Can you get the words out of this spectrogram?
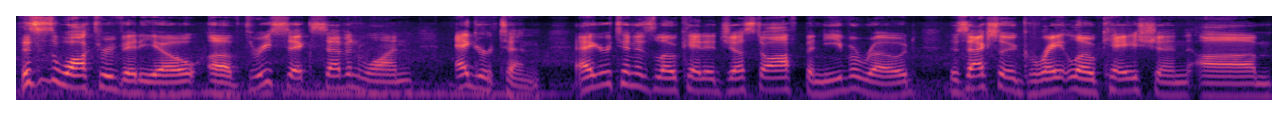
This is a walkthrough video of 3671 Egerton. Egerton is located just off Beneva Road. This is actually a great location, um,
